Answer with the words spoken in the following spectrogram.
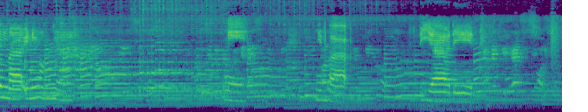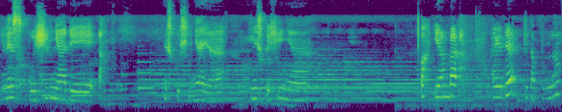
Oke mbak, ini uangnya. Nih, nih mbak. Iya dek. Ini squishy-nya dek. Ini squishy-nya ya. Ini squishy-nya. Oh iya mbak. Ayo dek, kita pulang.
